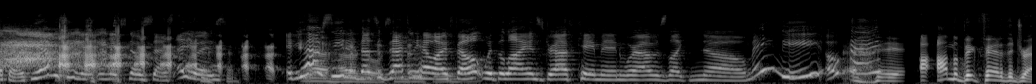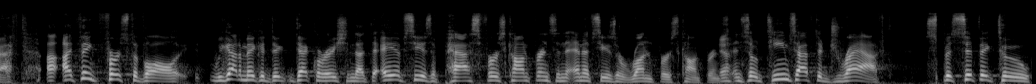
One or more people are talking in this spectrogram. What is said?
okay. If you haven't seen it, it makes no sense. Anyways, if you have yeah, seen it, that's exactly how I felt with the Lions draft came in, where I was like, no, maybe, okay. I'm a big fan of the draft. I think, first of all, we got to make a de- declaration that the AFC is a pass first conference and the NFC is a run first conference. Yeah. And so teams have to draft specific to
